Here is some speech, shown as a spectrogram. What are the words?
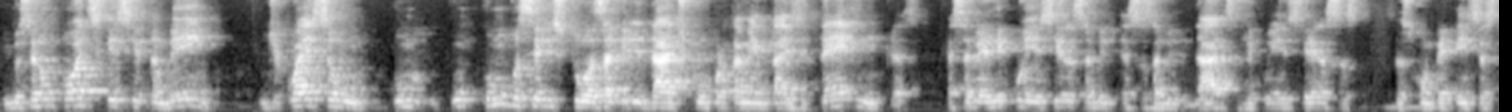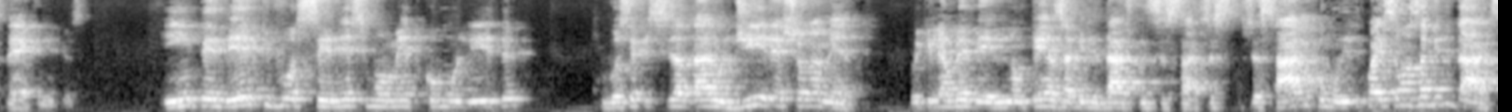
E você não pode esquecer também de quais são, como, como você listou as habilidades comportamentais e técnicas, é saber reconhecer essas habilidades, reconhecer essas, essas competências técnicas. E entender que você, nesse momento como líder, você precisa dar o direcionamento. Porque ele é um bebê, ele não tem as habilidades necessárias. Você sabe, como líder, quais são as habilidades,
